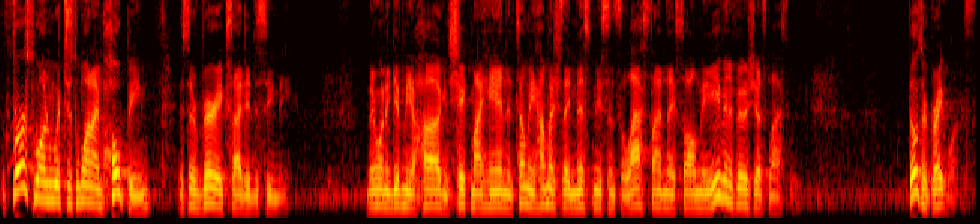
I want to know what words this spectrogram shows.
The first one, which is the one I'm hoping, is they're very excited to see me. They want to give me a hug and shake my hand and tell me how much they missed me since the last time they saw me, even if it was just last week. Those are great ones.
